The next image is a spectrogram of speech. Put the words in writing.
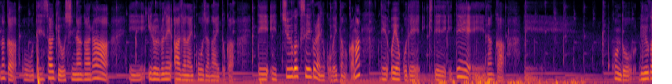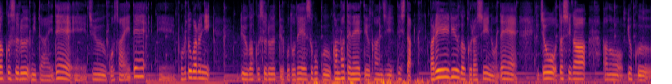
なんか手作業しながら、えー、いろいろねああじゃないこうじゃないとか。で、え中学生ぐらいの子がいたのかな。で親子で来ていて、えー、なんか、えー今度留学するみたいで、えー、15歳で、えー、ポルトガルに留学するっていうことですごく頑張ってねっていう感じでした。バレエ留学らしいので一応私があのよく、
